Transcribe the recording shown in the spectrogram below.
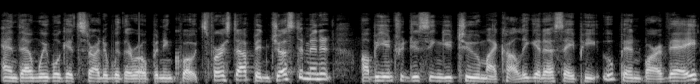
and then we will get started with our opening quotes. First up, in just a minute, I'll be introducing you to my colleague at SAP, Upen Barve,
